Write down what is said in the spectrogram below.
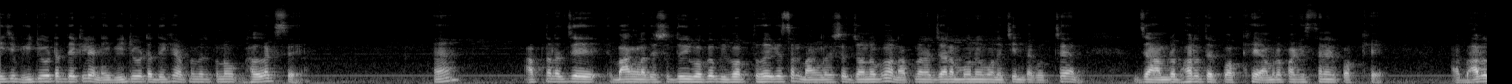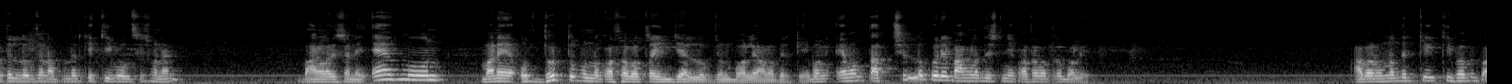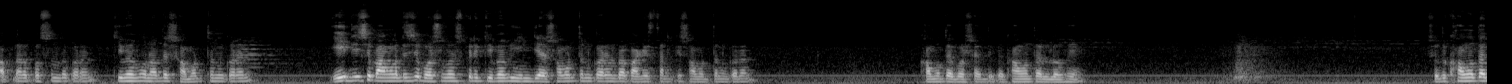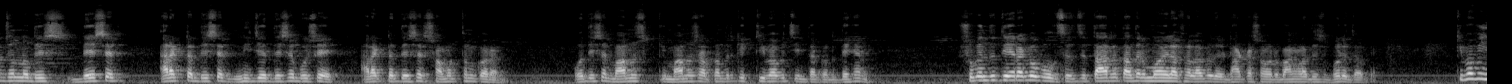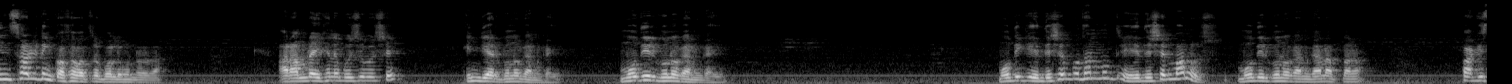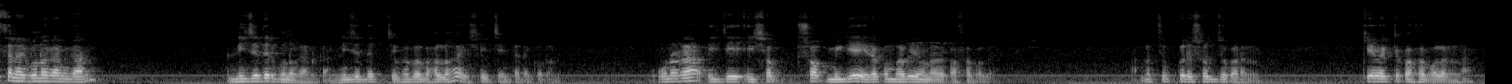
এই যে ভিডিওটা দেখলেন, এই ভিডিওটা দেখে আপনাদের কোনো ভালো লাগছে? হ্যাঁ? আপনারা যে বাংলাদেশে দুই ভাগে বিভক্ত হয়ে গেছেন, বাংলাদেশের জনগণ, আপনারা যারা মনে মনে চিন্তা করছেন যে আমরা ভারতের পক্ষে, আমরা পাকিস্তানের পক্ষে, আর ভারতের লোকজন আপনাদেরকে কি বলছি শোনেন? বাংলাদেশে নেই। এমন মানে অধ্যর্থপূর্ণ কথাবার্তা ইন্ডিয়ার লোকজন বলে আমাদেরকে এবং এমন তাচ্ছিল্য করে বাংলাদেশ নিয়ে কথাবার্তা বলে। আবার ওনাদেরকে কীভাবে আপনারা পছন্দ করেন? কীভাবে ওনাদের সমর্থন করেন? এই দেশে বাংলাদেশে বসবাস করে কীভাবে ইন্ডিয়ার সমর্থন করেন বা পাকিস্তানকে সমর্থন করেন? ক্ষমতায় বসায় দিবে, ক্ষমতার লোভে। শুধু ক্ষমতার জন্য দেশ, দেশের, আরেকটা দেশের, নিজের দেশে বসে আরেকটা দেশের সমর্থন করেন। ওই দেশের মানুষ কি, মানুষ আপনাদেরকে কীভাবে চিন্তা করে? দেখেন শুভেন্দু এর আগেও বলছে যে তার, তাদের ময়লা ফেলাবে ঢাকা শহরে বাংলাদেশ ভরে যাবে। কীভাবে ইনসাল্টিং কথাবার্তা বলে ওনারা? আর আমরা এখানে বসে বসে ইন্ডিয়ার গুণগান গাই, মোদির গুণগান গাই। মোদি কি দেশের প্রধানমন্ত্রী? এ দেশের মানুষ। মোদির গুণগান গান আপনারা। পাকিস্তানের গুণগান গান। নিজেদের গুণগান গান। নিজেদের যেভাবে ভালো হয় সেই চিন্তাটা করুন। ওনারা এই যে এই সব সব মিডিয়া এরকম ভাবেই ওনারা কথা বলে। আপনার চুপ করে সহ্য করেন। কেউ একটা কথা বলেন না।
